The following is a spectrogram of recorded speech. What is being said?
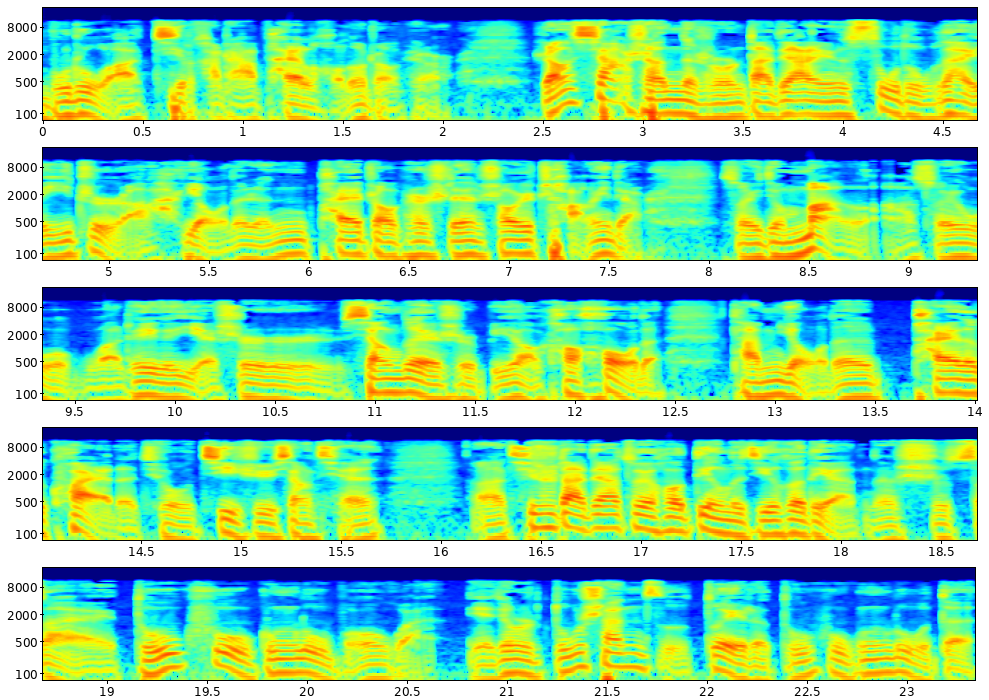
不住啊，嘁哩咔嚓拍了好多照片。然后下山的时候，大家因为速度不太一致啊，有的人拍照片时间稍微长一点，所以就慢了啊。所以我我这个也是相对是比较靠后的，他们有的拍得快的就继续向前。啊，其实大家最后定的集合点呢是在独库公路博物馆，也就是独山子对着独库公路的，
